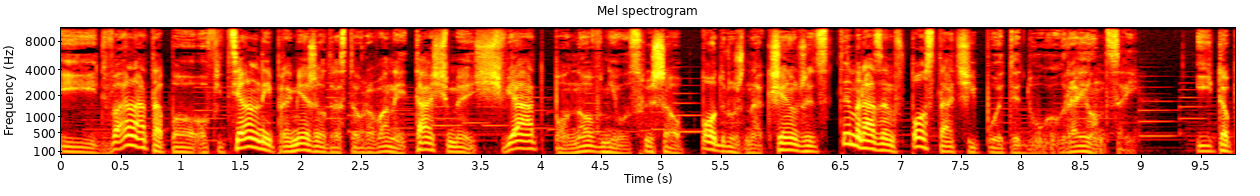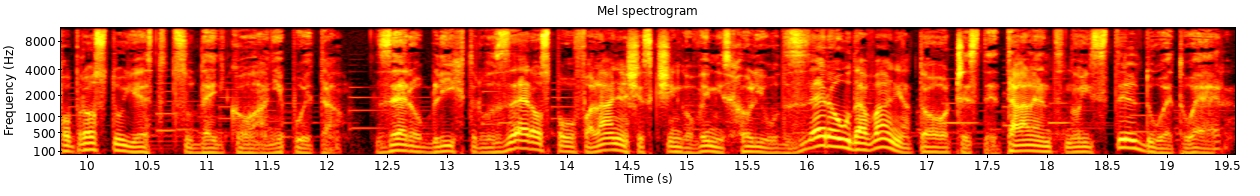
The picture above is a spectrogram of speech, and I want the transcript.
I dwa lata po oficjalnej premierze odrestaurowanej taśmy, świat ponownie usłyszał podróż na Księżyc, tym razem w postaci płyty długogrającej. I to po prostu jest cudeńko, a nie płyta. Zero blichtru, zero spoufalania się z księgowymi z Hollywood, zero udawania, to czysty talent, no i styl duetu R.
